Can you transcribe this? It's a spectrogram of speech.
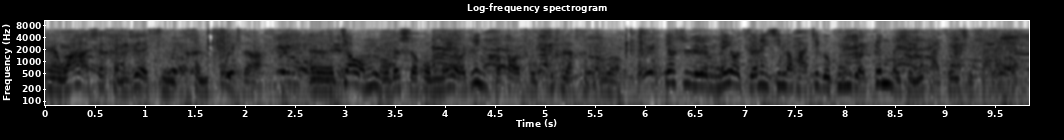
嗯，王老师很热心，很负责。呃，教我们舞的时候没有任何报酬，付出了很多。要是没有责任心的话，这个工作根本是无法坚持下来的。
